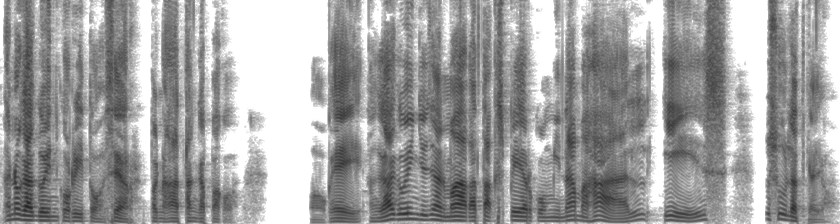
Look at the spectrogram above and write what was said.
Ano gagawin ko rito, sir, pag nakatanggap ako? Okay, ang gagawin nyo dyan, mga ka-taxpayer kong minamahal, is susulat kayo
